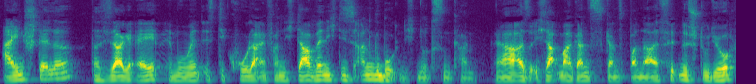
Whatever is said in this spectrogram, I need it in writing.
einstelle, dass ich sage, ey, im Moment ist die Kohle einfach nicht da, wenn ich dieses Angebot nicht nutzen kann. Ja, also ich sag mal ganz, ganz banal Fitnessstudio.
